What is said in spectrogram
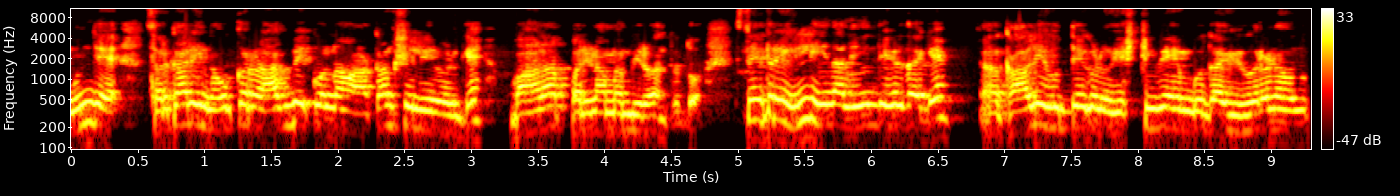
ಮುಂದೆ ಸರ್ಕಾರಿ ನೌಕರರಾಗಬೇಕು ಅನ್ನೋ ಆಕಾಂಕ್ಷೆಯಲ್ಲಿರೋರಿಗೆ ಬಹಳ ಪರಿಣಾಮ ಬೀರುವಂತದ್ದು ಸ್ನೇಹಿತರೆ ಇಲ್ಲಿ ನಾನು ಹಿಂದೆ ಹೇಳಿದಾಗೆ ಖಾಲಿ ಹುದ್ದೆಗಳು ಎಷ್ಟಿವೆ ಎಂಬುದಾಗಿ ವಿವರಣವನ್ನು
